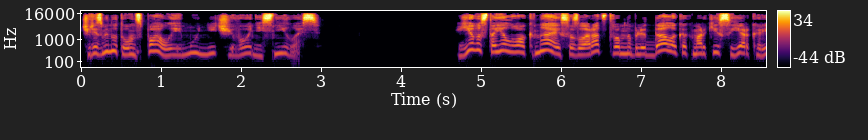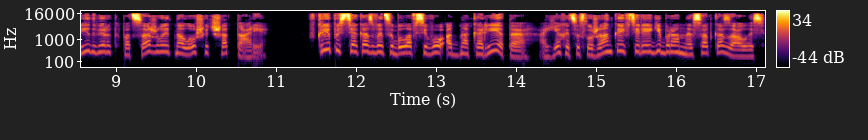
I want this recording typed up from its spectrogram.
Через минуту он спал, и ему ничего не снилось. Ева стояла у окна и со злорадством наблюдала, как маркиз Ярк Ридверт подсаживает на лошадь Шатари. В крепости, оказывается, была всего одна карета, а ехать со служанкой в телеге баронесса отказалась.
